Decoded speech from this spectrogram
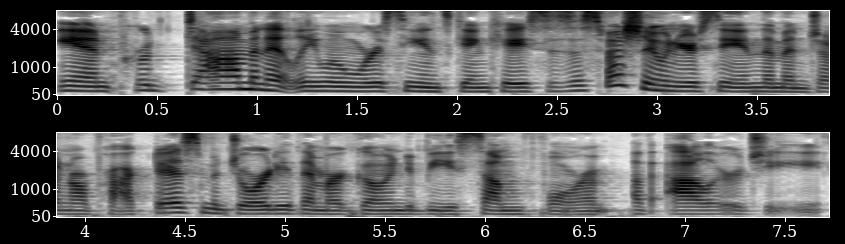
And predominantly when we're seeing skin cases, especially when you're seeing them in general practice, majority of them are going to be some form of allergy.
